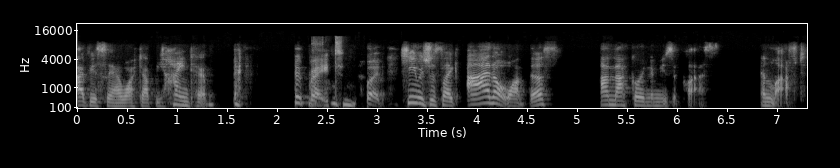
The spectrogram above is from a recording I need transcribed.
obviously I walked out behind him. right. but he was just like, I don't want this. I'm not going to music class and left.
